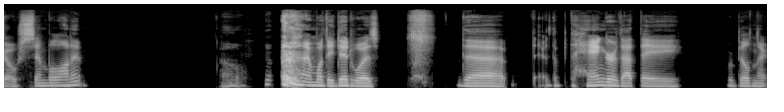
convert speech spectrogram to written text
ghost symbol on it. Oh. and what they did was the the, the hangar that they were building their,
